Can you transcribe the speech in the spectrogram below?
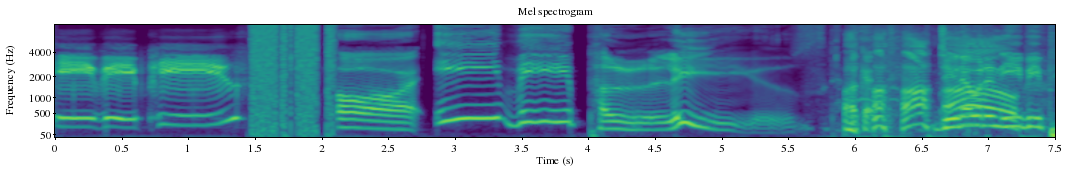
EVPs or EV Please. Okay. Do you know what an EVP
